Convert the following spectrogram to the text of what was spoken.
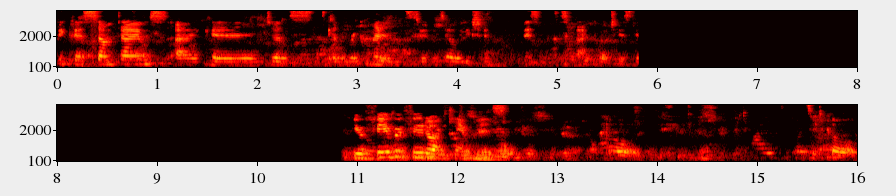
because sometimes I can just kind of recommend students, oh, you should visit the SPAC coaches. Your favorite food on campus? Oh, what's it called?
